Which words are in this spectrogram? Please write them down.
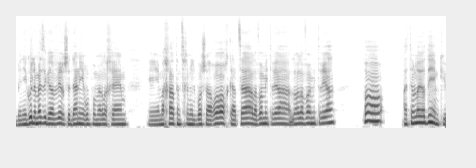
בניגוד למזג האוויר שדני רופ אומר לכם אה, מחר אתם צריכים ללבוש ארוך, קצר, לבוא מטריה, לא לבוא מטריה. פה אתם לא יודעים כי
